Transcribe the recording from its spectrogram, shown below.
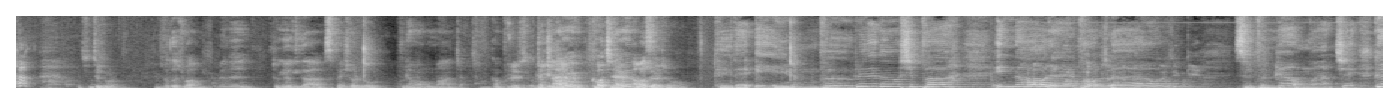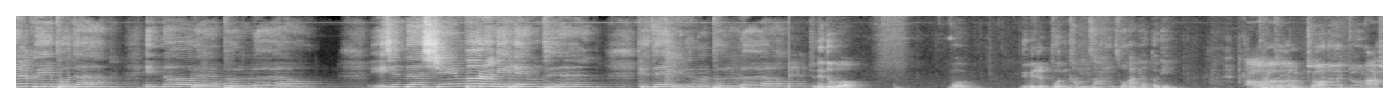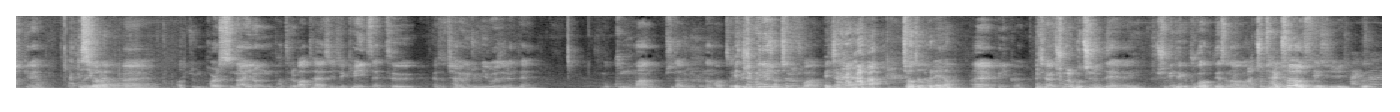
진짜 좋아요. 저도 좋아합니다. 그러면은 동혁이가 스페셜로 후렴 한 번만 자, 잠깐 불러주세요. 어차피 지나면 그건 지나면 남았어요. 불러줘야죠. 그대 이름 부르고 싶어 이 노래를 불러 슬픈 영화책 긁기보단 이 노래 불러요 이젠 다시 부르기 힘든 그대 이름을 불러요 준혜도 뭐, 뭐 뮤비를 본 감상 소감이 어떠니? 아, 저는 좀 아쉽긴 해요. 아쉬워요? 네. 어, 좀 벌스나 이런 파트를 맡아야지 이제 개인 세트에서 촬영이 좀 이루어지는데 뭐 군무만 추다 보니 끝난 것 같아요. 괜찮아요. 뮤직비디오 전체는 좋아요. 괜찮아요 저도 그래요 네, 그니까요. 제가 춤을 못 추는데 춤이 되게 부각돼서 나와가지고. 아춤 잘 춰요, 수씨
